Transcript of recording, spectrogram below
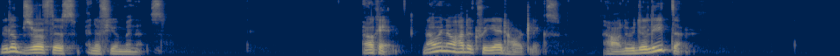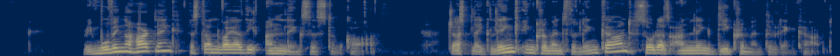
We'll observe this in a few minutes. Ok, now we know how to create hard links. How do we delete them? Removing a hard link is done via the unlink system call. Just like link increments the link count, so does unlink decrement the link count.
